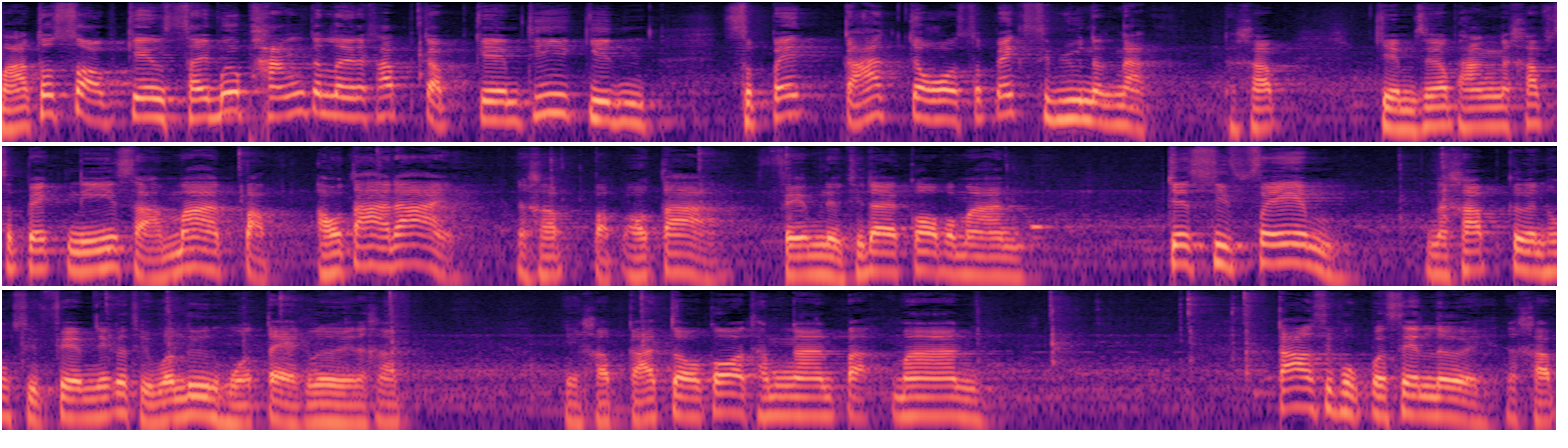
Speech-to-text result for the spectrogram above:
มาทดสอบเกม Cyberpunk กันเลยนะครับ กับเกมที่กินสเปคการ์ดจอสเปค CPU หนัก นะครับเกม Cyberpunk นะครับสเปคนี้สามารถปรับอัลต้าได้นะครับปรับอัลต้าเฟรมเรทที่ได้ก็ประมาณ 70 เฟรมนะครับเกิน 60 เฟรมนี่ก็ถือว่าลื่นหัวแตกเลยนะครับนี่ครับการ์ดจอก็ทำงานประมาณ 96%เลยนะครับ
